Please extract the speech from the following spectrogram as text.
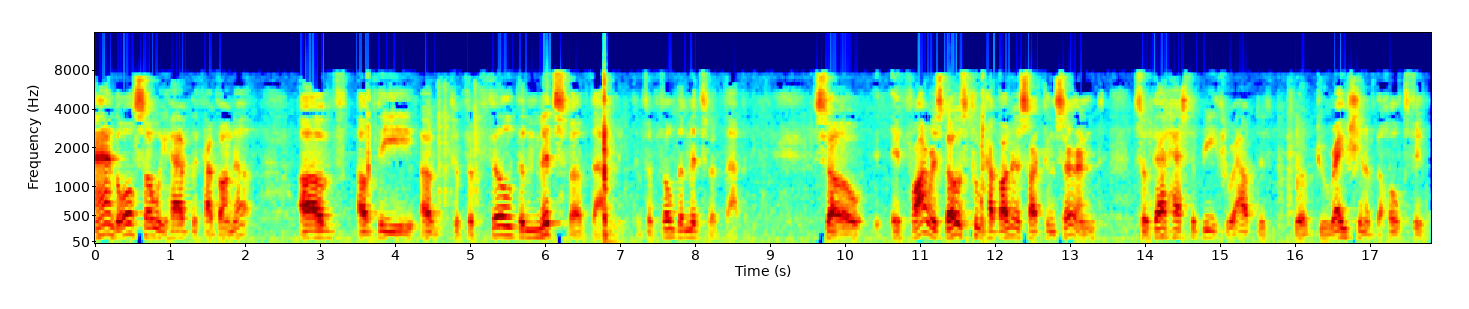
And also we have the kavana of, of the, of, to fulfill the mitzvah of davening, to fulfill the mitzvah of davening. So, as far as those two kavanas are concerned, so that has to be throughout the, the duration of the whole tefillah.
